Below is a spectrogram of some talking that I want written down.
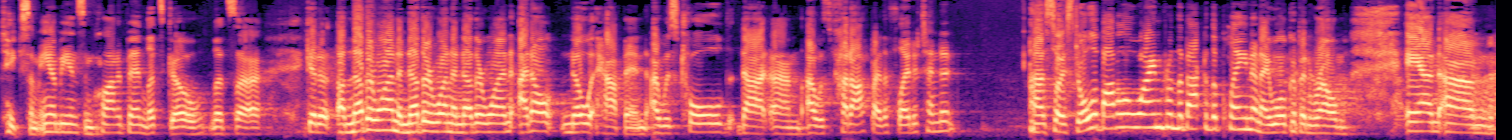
take some Ambien, some Klonopin, let's go. Let's, uh, get a, another one, another one, another one. I don't know what happened. I was told that, um, I was cut off by the flight attendant uh, so I stole a bottle of wine from the back of the plane and I woke up in Rome. And um,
